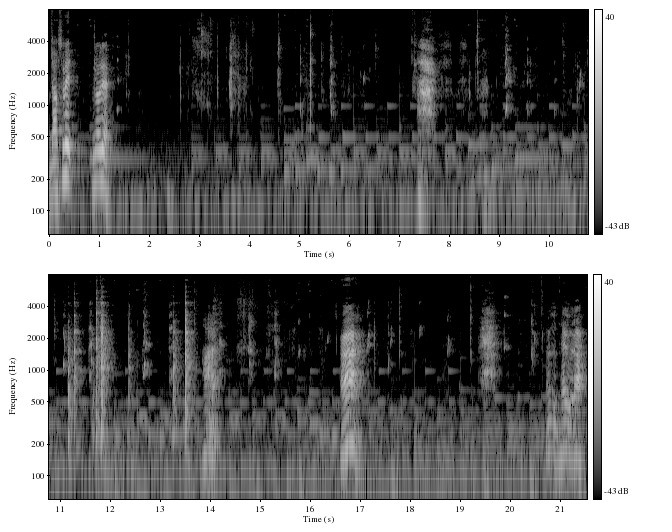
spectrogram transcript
That's sweet. Go there. Ah. 아! 한잔 태우라.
